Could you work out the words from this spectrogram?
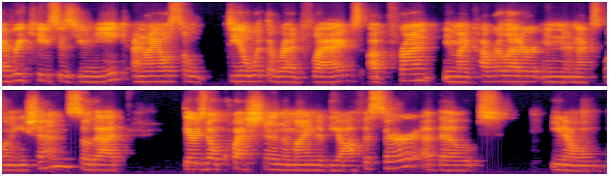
every case is unique, and I also deal with the red flags up front in my cover letter in an explanation so that there's no question in the mind of the officer about, you know,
